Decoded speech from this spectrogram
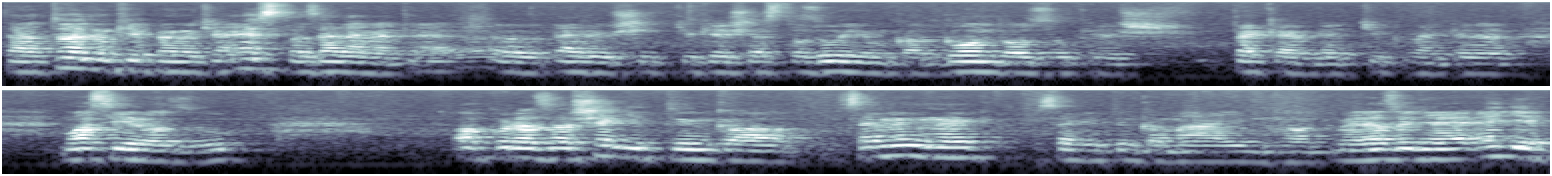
Tehát tulajdonképpen, hogyha ezt az elemet e, erősítjük, és ezt az ujjunkat gondozzuk, és tekergetjük, meg masszírozzuk, akkor azzal segítünk a szemünknek, segítünk a májunknak. Mert az ugye egyéb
